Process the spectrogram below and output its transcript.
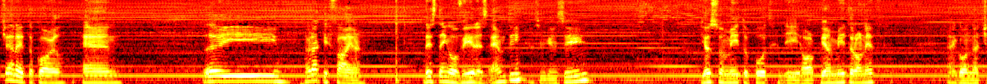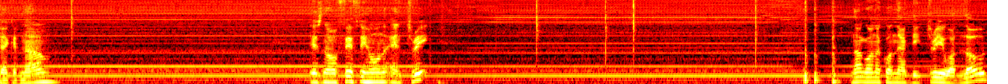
generator coil, and the rectifier this thing over here is empty as you can see. Just for me to put the RPM meter on it. I'm gonna check it now. There's now 1503 now I'm gonna connect the 3 watt load.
